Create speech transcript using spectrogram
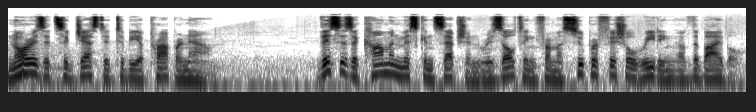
nor is it suggested to be a proper noun. This is a common misconception resulting from a superficial reading of the Bible.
